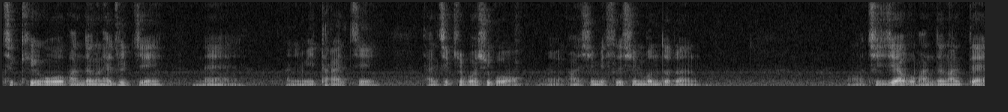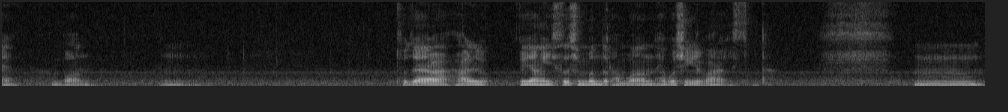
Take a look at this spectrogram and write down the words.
지키고 반등을 해줄지, 네. 아니면 이탈할지 잘 지켜보시고, 네, 관심 있으신 분들은 어, 지지하고 반등할 때 한번 음, 투자할 의향이 있으신 분들 한번 해보시길 바라겠습니다. 음,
